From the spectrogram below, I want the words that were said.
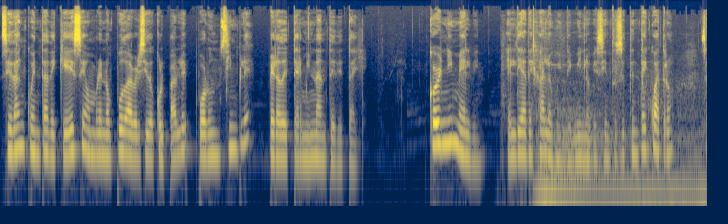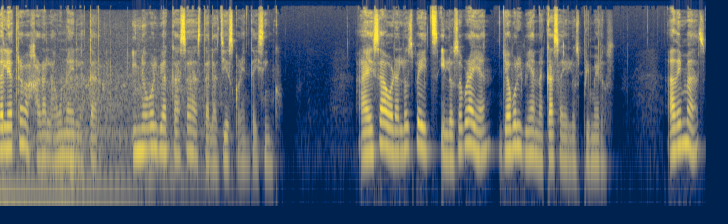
se dan cuenta de que ese hombre no pudo haber sido culpable por un simple pero determinante detalle. Courtney Melvin, el día de Halloween de 1974, salió a trabajar a la una de la tarde y no volvió a casa hasta las 10.45. A esa hora los Bates y los O'Brien ya volvían a casa de los primeros. Además,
